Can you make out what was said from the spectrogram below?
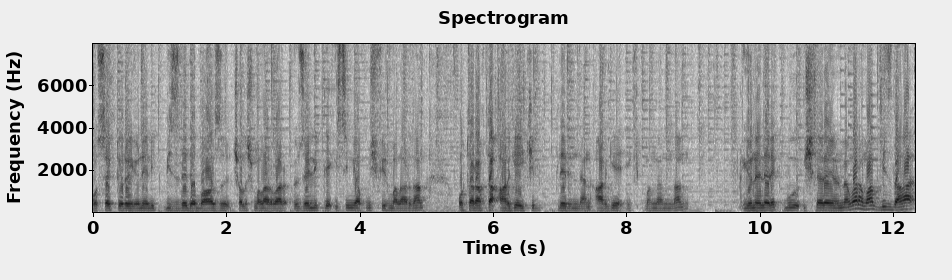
O sektöre yönelik bizde de bazı çalışmalar var. Özellikle isim yapmış firmalardan o tarafta ARGE ekiplerinden, ARGE ekipmanlarından yönelerek bu işlere yönelme var ama biz daha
